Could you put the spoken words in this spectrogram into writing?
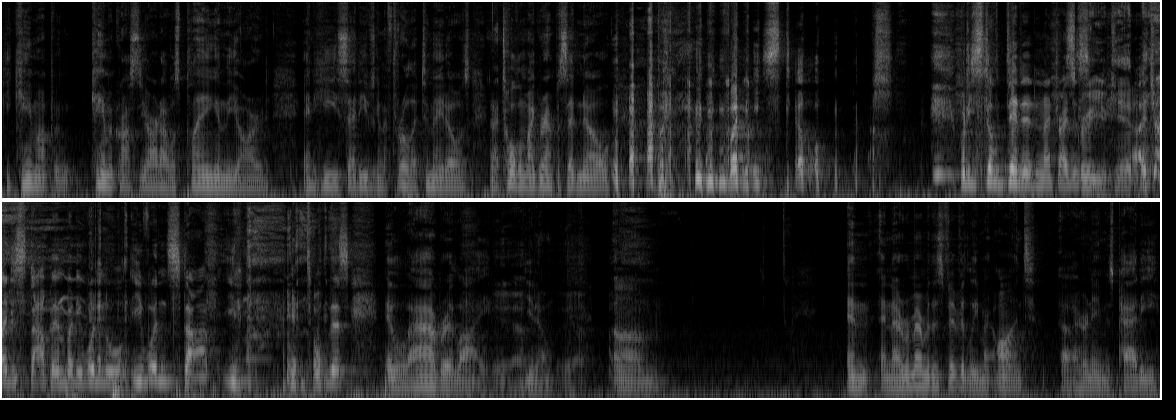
He came up and came across the yard. I was playing in the yard, and he said he was going to throw the tomatoes. And I told him my grandpa said no, but, but he still, but he still did it. And I tried to Screw you, kid. I tried to stop him, but he wouldn't. He wouldn't stop. I told this elaborate lie. Yeah. You know. Yeah. Um, and and I remember this vividly. My aunt, uh, her name is Patty,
